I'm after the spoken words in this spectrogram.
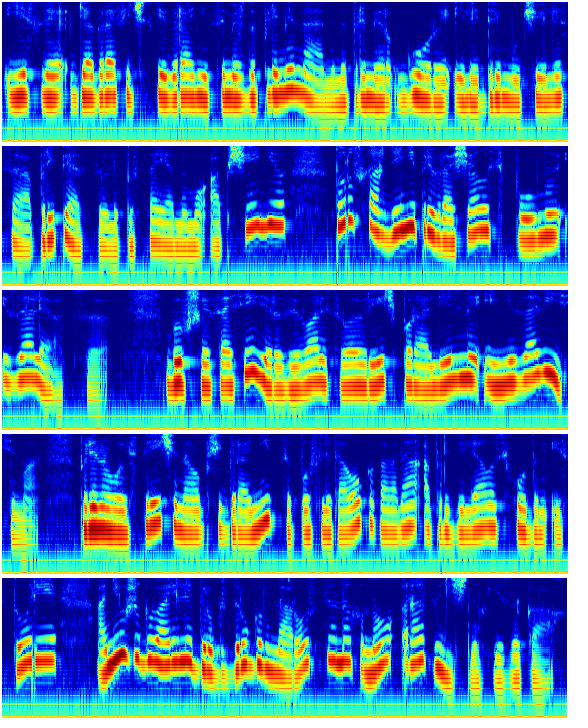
Если географические границы между племенами, например, горы или дремучие леса, препятствовали постоянному общению, то расхождение превращалось в полную изоляцию. Бывшие соседи развивали свою речь параллельно и независимо. При новой встрече на общей границе, после того, как она определялась ходом истории, они уже говорили друг с другом на родственных, но различных языках языках.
